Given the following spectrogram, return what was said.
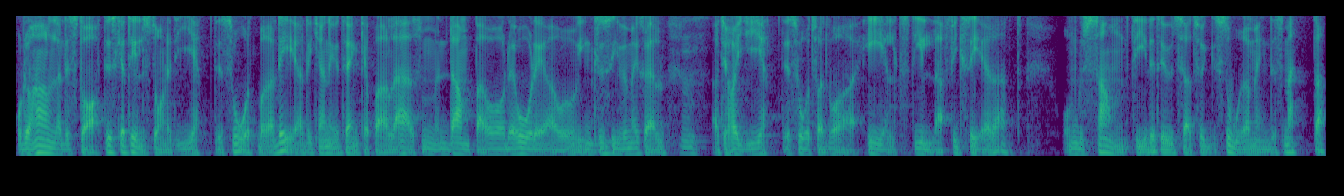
Och då handlar det statiska tillståndet jättesvårt, bara det. Det kan ni ju tänka på alla här som dampar och ADHD och inklusive mig själv. Att jag har jättesvårt för att vara helt stilla fixerat. Om du samtidigt är utsatt för stora mängder smärta.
